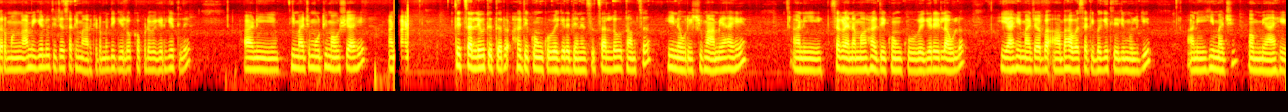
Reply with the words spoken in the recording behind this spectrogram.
तर मग आम्ही गेलो तिच्यासाठी मार्केटमध्ये गेलो कपडे वगैरे घेतले. आणि ही माझी मोठी मावशी आहे. ते चालले होते तर हळदी कुंकू वगैरे देण्याचं चाललं होतं आमचं. ही नवरीची मामी आहे आणि सगळ्यांना मग हळदी कुंकू वगैरे लावलं. ही आहे माझ्या बा भावासाठी बघितलेली मुलगी आणि ही माझी मम्मी आहे.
